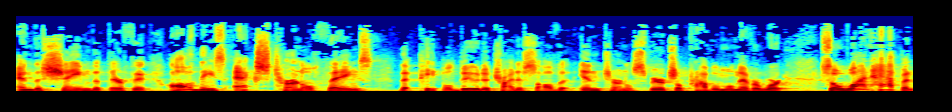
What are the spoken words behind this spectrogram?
and the shame that they're feeling. All these external things that people do to try to solve an internal spiritual problem will never work. So what happened?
